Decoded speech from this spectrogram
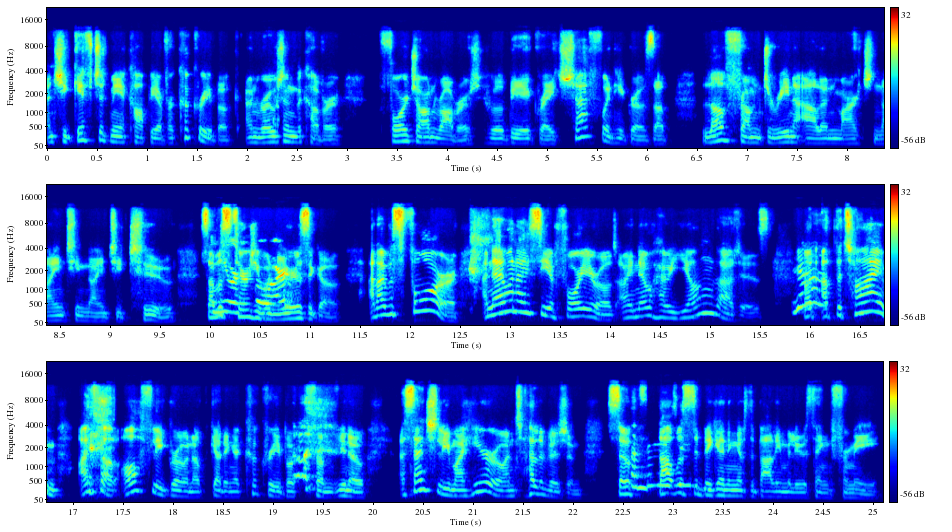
and she gifted me a copy of her cookery book and wrote in the cover for John Robert, who will be a great chef when he grows up. Love from Darina Allen, March 1992. So that was 31 four? years ago. And I was four. And now when I see a four year old, I know how young that is. Yeah. But at the time, I felt awfully grown up getting a cookery book from, you know, essentially my hero on television. So Amazing. that was the beginning of the Ballymaloe thing for me.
